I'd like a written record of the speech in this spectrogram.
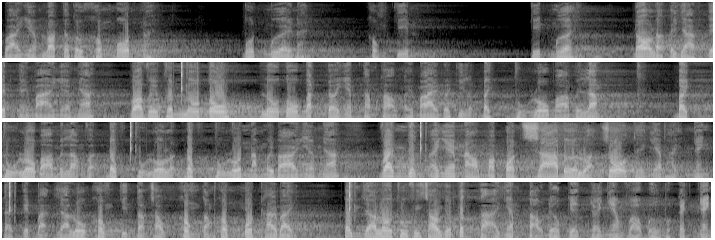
Và anh em lót cho tôi 04 này 40 này 09 90 đó là cái giảm kết ngày mai anh em nhé và về phần lô tô lô tô bắt cho anh em tham khảo ngày mai, đó chính là bạch thủ lô 35 bạch thủ lô 35 và độc thủ lô là độc thủ lô 53 anh em nhé và những anh em nào mà còn xa bờ loạn số thì anh em hãy nhanh tay kết bạn Zalo 0986 080 127 kênh Zalo thu phí sau cho tất cả anh em, tạo điều kiện cho anh em vào bờ một cách nhanh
